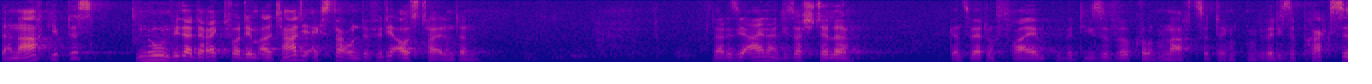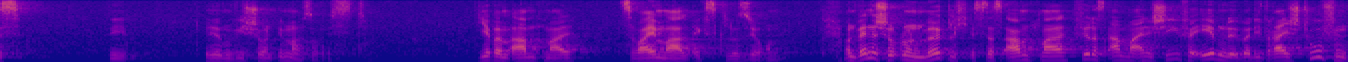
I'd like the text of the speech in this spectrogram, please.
Danach gibt es nun wieder direkt vor dem Altar die Extra-Runde für die Austeilenden. Ich lade Sie ein, an dieser Stelle ganz wertungsfrei über diese Wirkung nachzudenken, über diese Praxis, die irgendwie schon immer so ist. Hier beim Abendmahl zweimal Exklusion. Und wenn es schon unmöglich ist, das Abendmahl, für das Abendmahl eine schiefe Ebene über die drei Stufen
